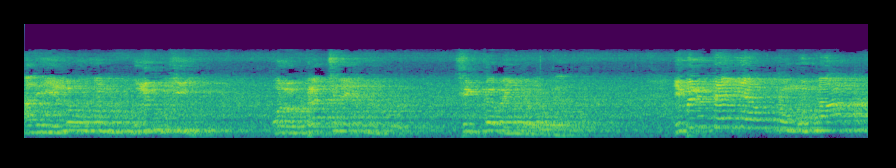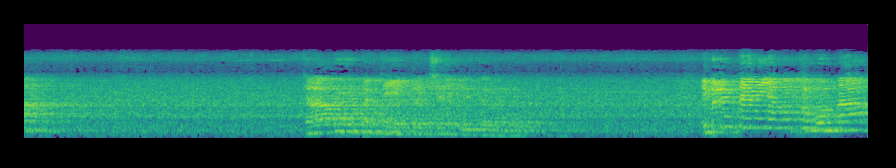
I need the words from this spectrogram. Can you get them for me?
அது எல்லோரையும் உலுக்கி ஒரு பிரச்சனைக்குள் சிக்க வைக்கப்பட்டது இவர் தேவையாவுக்கு முன்னால் தராவியை பற்றிய பிரச்சனை இருக்கிறது இவர் தேவையாவுக்கு முன்னால்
